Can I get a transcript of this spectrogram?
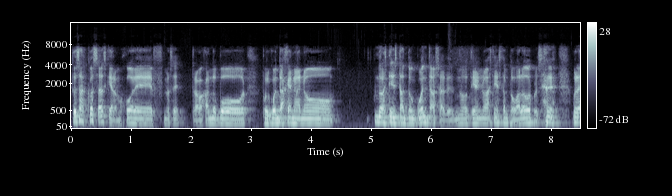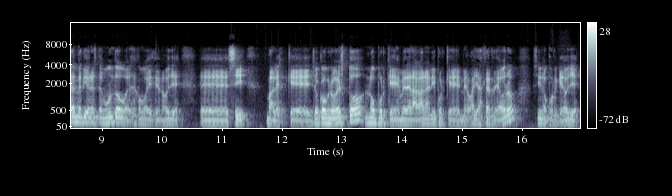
todas esas cosas que a lo mejor, eh, no sé, trabajando por, por cuenta ajena no, no las tienes tanto en cuenta, o sea, no, tienes, no las tienes tanto valor, pues una vez metido en este mundo, pues es como diciendo, oye, eh, sí, vale, que yo cobro esto no porque me dé la gana ni porque me vaya a hacer de oro, sino porque, oye,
